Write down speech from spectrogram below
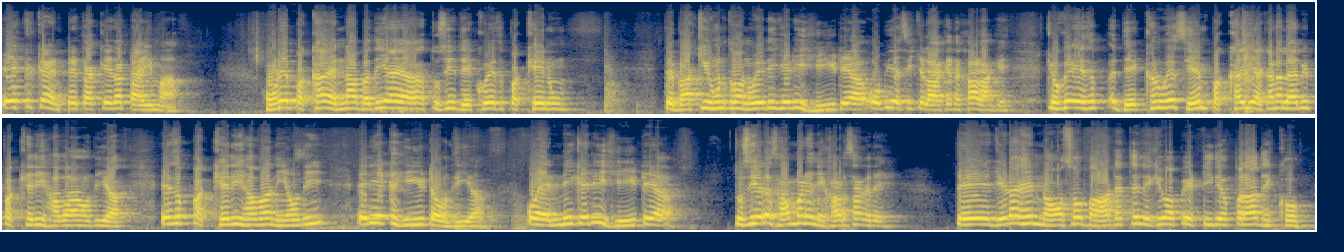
1 ਘੰਟੇ ਤੱਕ ਇਹਦਾ ਟਾਈਮ ਆ। ਹੁਣ ਇਹ ਪੱਖਾ ਇੰਨਾ ਵਧੀਆ ਆ, ਤੁਸੀਂ ਦੇਖੋ ਇਸ ਪੱਖੇ ਨੂੰ। ਤੇ ਬਾਕੀ ਹੁਣ ਤੁਹਾਨੂੰ ਇਹਦੀ ਜਿਹੜੀ ਹੀਟ ਆ, ਉਹ ਵੀ ਅਸੀਂ ਚਲਾ ਕੇ ਦਿਖਾ ਲਾਂਗੇ। ਕਿਉਂਕਿ ਇਸ ਦੇਖਣ ਨੂੰ ਇਹ ਸੇਮ ਪੱਖਾ ਹੀ ਆ, ਕਹਿੰਦਾ ਲੈ ਵੀ ਪੱਖੇ ਦੀ ਹਵਾ ਆਉਂਦੀ ਆ। ਇਸ ਪੱਖੇ ਦੀ ਹਵਾ ਨਹੀਂ ਆਉਂਦੀ, ਇਹਦੀ ਇੱਕ ਹੀਟ ਆਉਂਦੀ ਆ। ਉਹ ਇੰਨੀ ਕਿ ਇਹਦੀ ਹੀਟ ਆ, ਤੁਸੀਂ ਇਹਦੇ ਸਾਹਮਣੇ ਨਹੀਂ ਖੜ ਸਕਦੇ। ਤੇ ਜਿਹੜਾ ਇਹ 900 ਵਾਟ ਇੱਥੇ ਲਿਖਿਓ ਆ, ਪੇਟੀ ਦੇ ਉੱਪਰ ਆ ਦੇਖੋ।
